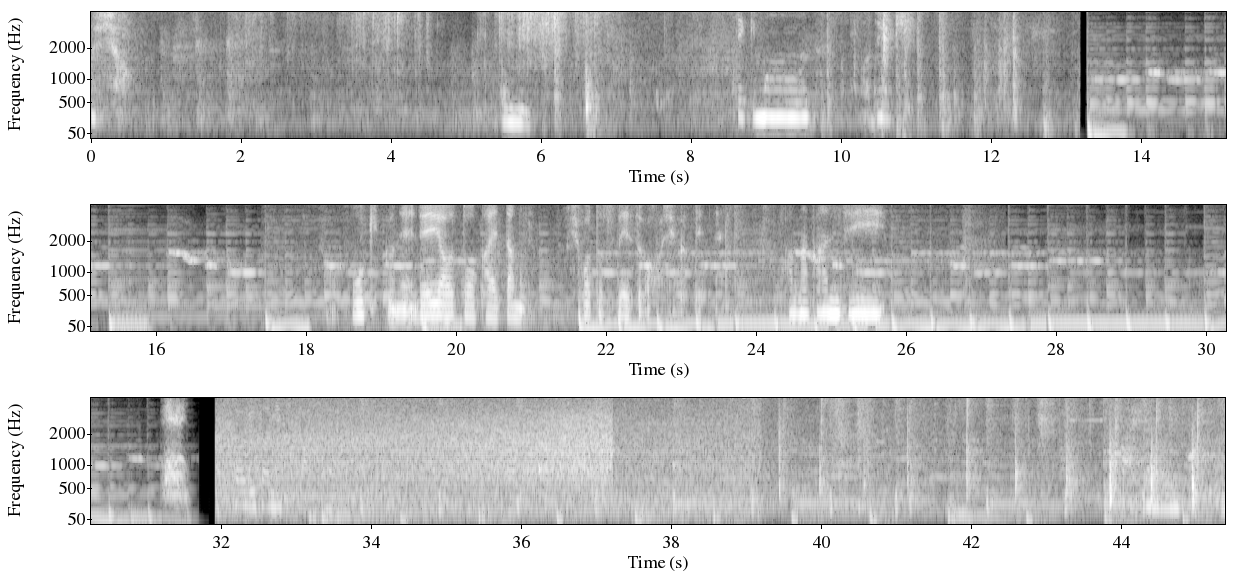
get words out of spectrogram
いしょ。ゴミできます。あ電気。そう大きくねレイアウトを変えたの。仕事スペースが欲しくて。こんな感じ々に来た。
